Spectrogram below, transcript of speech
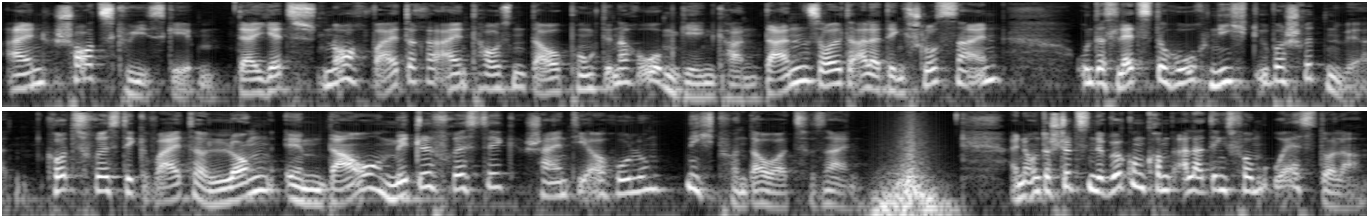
ein Short Squeeze geben, der jetzt noch weitere 1000 Dow Punkte nach oben gehen kann. Dann sollte allerdings Schluss sein und das letzte Hoch nicht überschritten werden. Kurzfristig weiter long im Dow, mittelfristig scheint die Erholung nicht von Dauer zu sein. Eine unterstützende Wirkung kommt allerdings vom US-Dollar.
